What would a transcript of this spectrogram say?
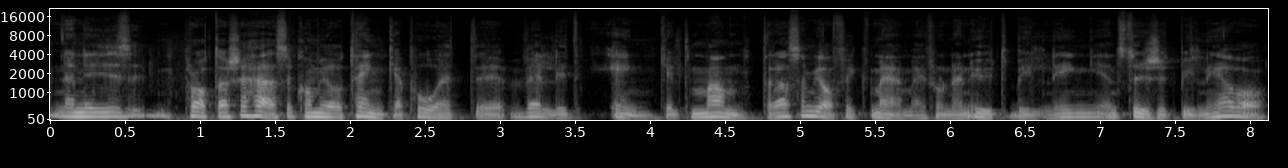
när ni pratar så här så kommer jag att tänka på ett eh, väldigt enkelt mantra som jag fick med mig från en utbildning, en styrelseutbildning jag var.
